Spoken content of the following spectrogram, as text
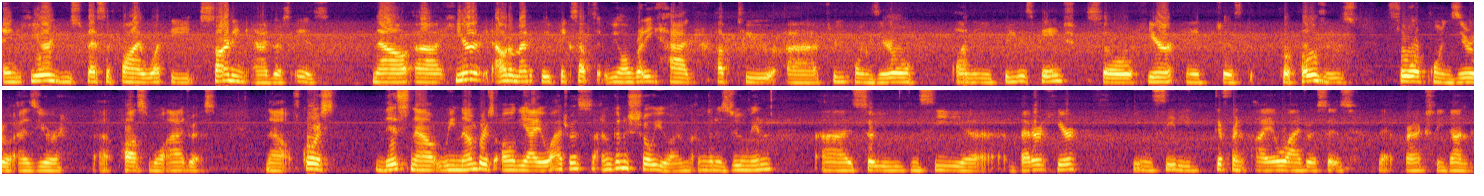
and here you specify what the starting address is. Now uh, here it automatically picks up that we already had up to uh, 3.0 on the previous page so here it just proposes 4.0 as your uh, possible address. Now of course this now renumbers all the I.O. addresses. I'm going to show you. I'm, I'm going to zoom in uh, so you, you can see uh, better here. You can see the different I.O. addresses that were actually done.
